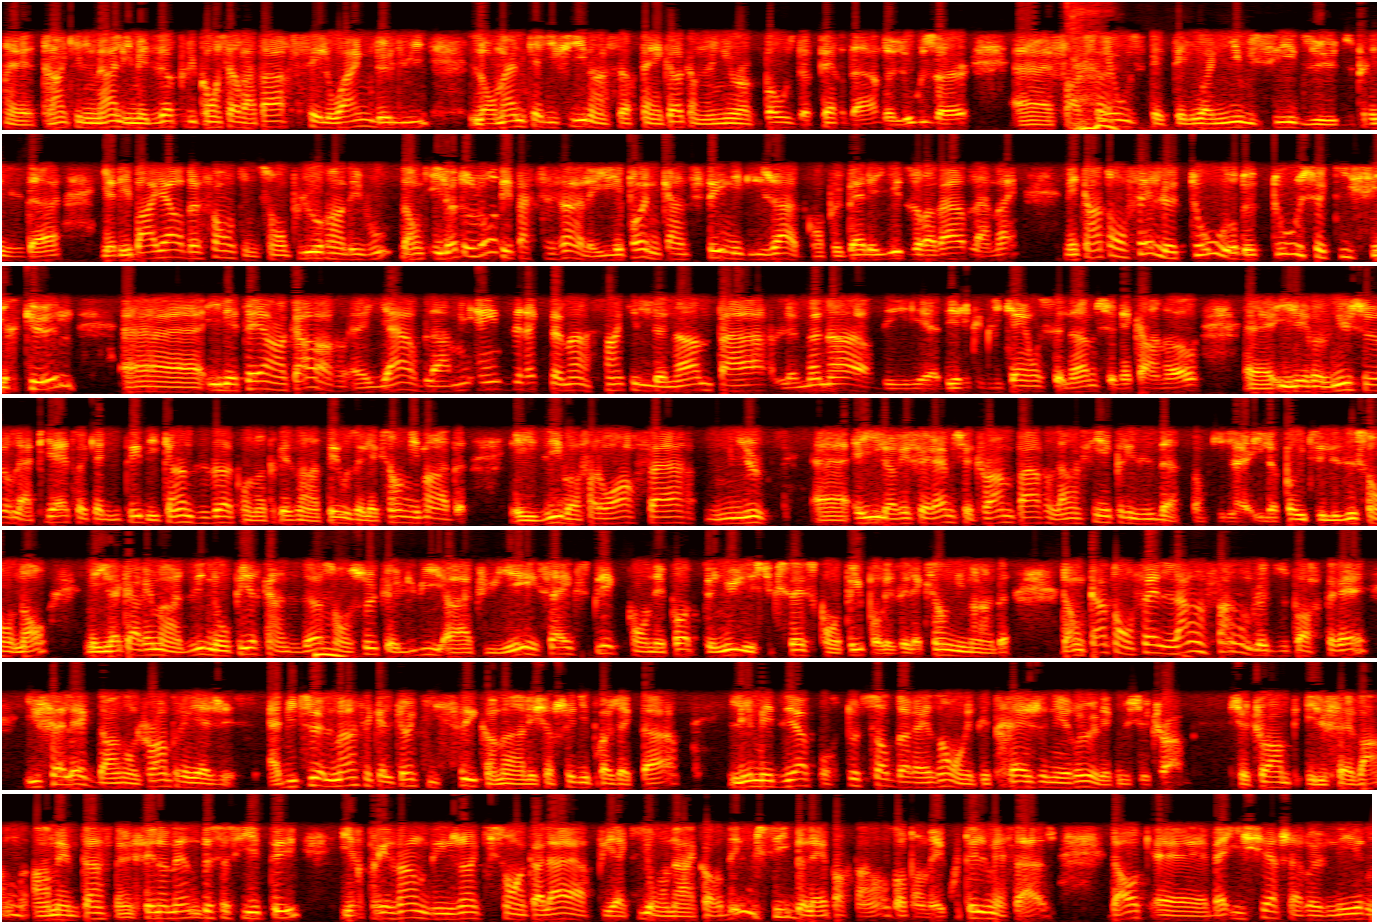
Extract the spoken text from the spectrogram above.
euh, tranquillement, les médias plus conservateurs s'éloignent de lui, l'ont même qualifié dans certains cas comme le New York Post de perdant, de loser. Euh, Fox News est éloigné aussi du, du, président. Il y a des bailleurs de fonds qui ne sont plus au rendez-vous. Donc, il a toujours des partisans. Là. Il n'est pas une quantité négligeable qu'on peut balayer du revers de la main. Mais quand on fait le tour de tout ce qui circule, euh, il était encore euh, hier blâmé indirectement, sans qu'il le nomme, par le meneur des, euh, des républicains au Sénat, M. McConnell. il est revenu sur la piètre qualité des candidats qu'on a présentés aux élections de mi-mandat. Et il dit qu'il va falloir faire mieux. Euh, et il a référé M. Trump par l'ancien président. Donc, il n'a il a pas utilisé son nom, mais il a carrément dit nos pires candidats hmm. sont ceux que lui a appuyés. Et ça explique qu'on n'ait pas obtenu les succès escomptés pour les élections de mi-mandat. Donc, quand on fait l'ensemble du portrait, il fallait que Donald Trump réagisse. Habituellement, c'est quelqu'un qui sait comment aller chercher des projecteurs. Les médias, pour toutes sortes de raisons, ont été très généreux avec M. Trump. M. Trump, il fait vendre. En même temps, c'est un phénomène de société. Il représente des gens qui sont en colère, puis à qui on a accordé aussi de l'importance, dont on a écouté le message. Donc, euh, ben, il cherche à revenir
